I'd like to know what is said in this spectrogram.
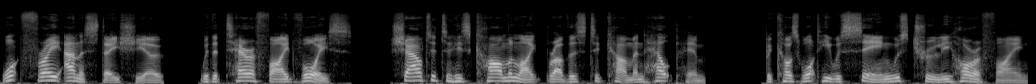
What Fray Anastasio, with a terrified voice, shouted to his Carmelite brothers to come and help him, because what he was seeing was truly horrifying.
